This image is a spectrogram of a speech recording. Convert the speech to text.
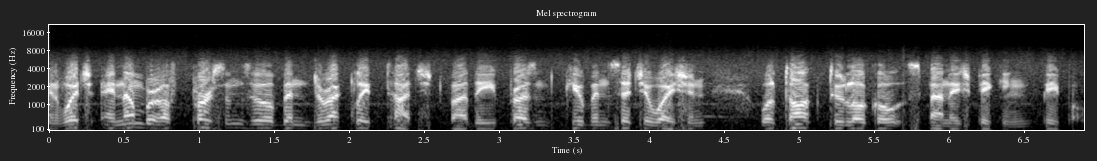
in which a number of persons who have been directly touched by the present Cuban situation will talk to local Spanish-speaking people.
